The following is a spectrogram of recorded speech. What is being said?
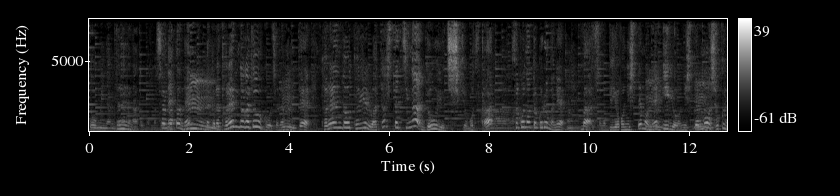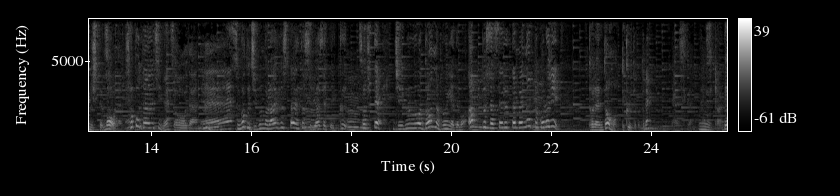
道具になるんじゃないかなと思いますそういうよね。ことね、うん。だからトレンドがどうこうじゃなくて、トレンドを取り入れる私たちがどういう知識を持つかそこのところがね、うん。まあその美容にしてもね、うん。医療にしても、うん。食にしてもそこ大事ね。そうだね、すごく自分のライフスタイルとすり合わせていく、うんそして自分をどんな分野でもアップさせるためのところにトレンドを持ってくるってことね、うん。確かうん。に確かに、ベ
